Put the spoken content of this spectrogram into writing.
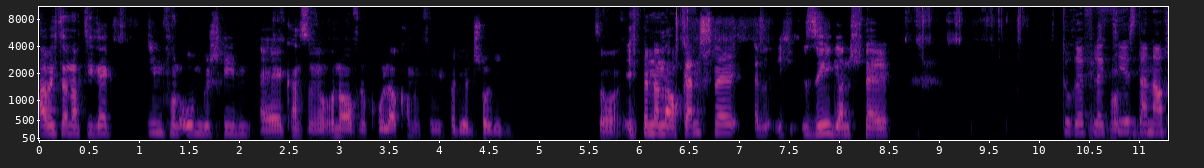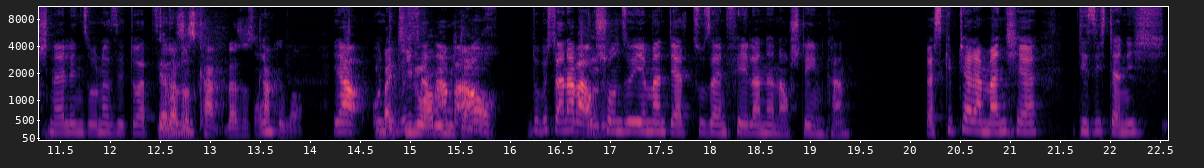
habe ich dann noch direkt ihm von oben geschrieben, ey, kannst du eine Runde auf eine Cola kommen, ich will mich bei dir entschuldigen. So, ich bin dann auch ganz schnell, also ich sehe ganz schnell, Du reflektierst dann auch schnell in so einer Situation. ja, dass es kack, dass es kacke war. Ja, und bei du bist Tino dann habe ich mich aber dann auch, du bist dann aber auch schon so jemand, der zu seinen Fehlern dann auch stehen kann. Es gibt ja dann manche, die sich da nicht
